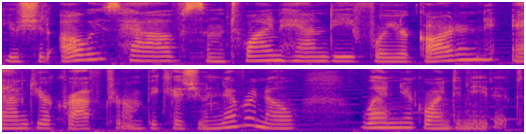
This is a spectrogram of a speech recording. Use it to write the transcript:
You should always have some twine handy for your garden and your craft room because you never know when you're going to need it.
